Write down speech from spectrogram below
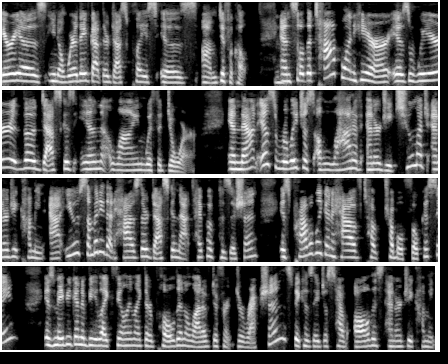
areas, you know, where they've got their desk placed is um, difficult. Mm-hmm. And so the top one here is where the desk is in line with the door. And that is really just a lot of energy, too much energy coming at you. Somebody that has their desk in that type of position is probably going to have t- trouble focusing, is maybe going to be like feeling like they're pulled in a lot of different directions because they just have all this energy coming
